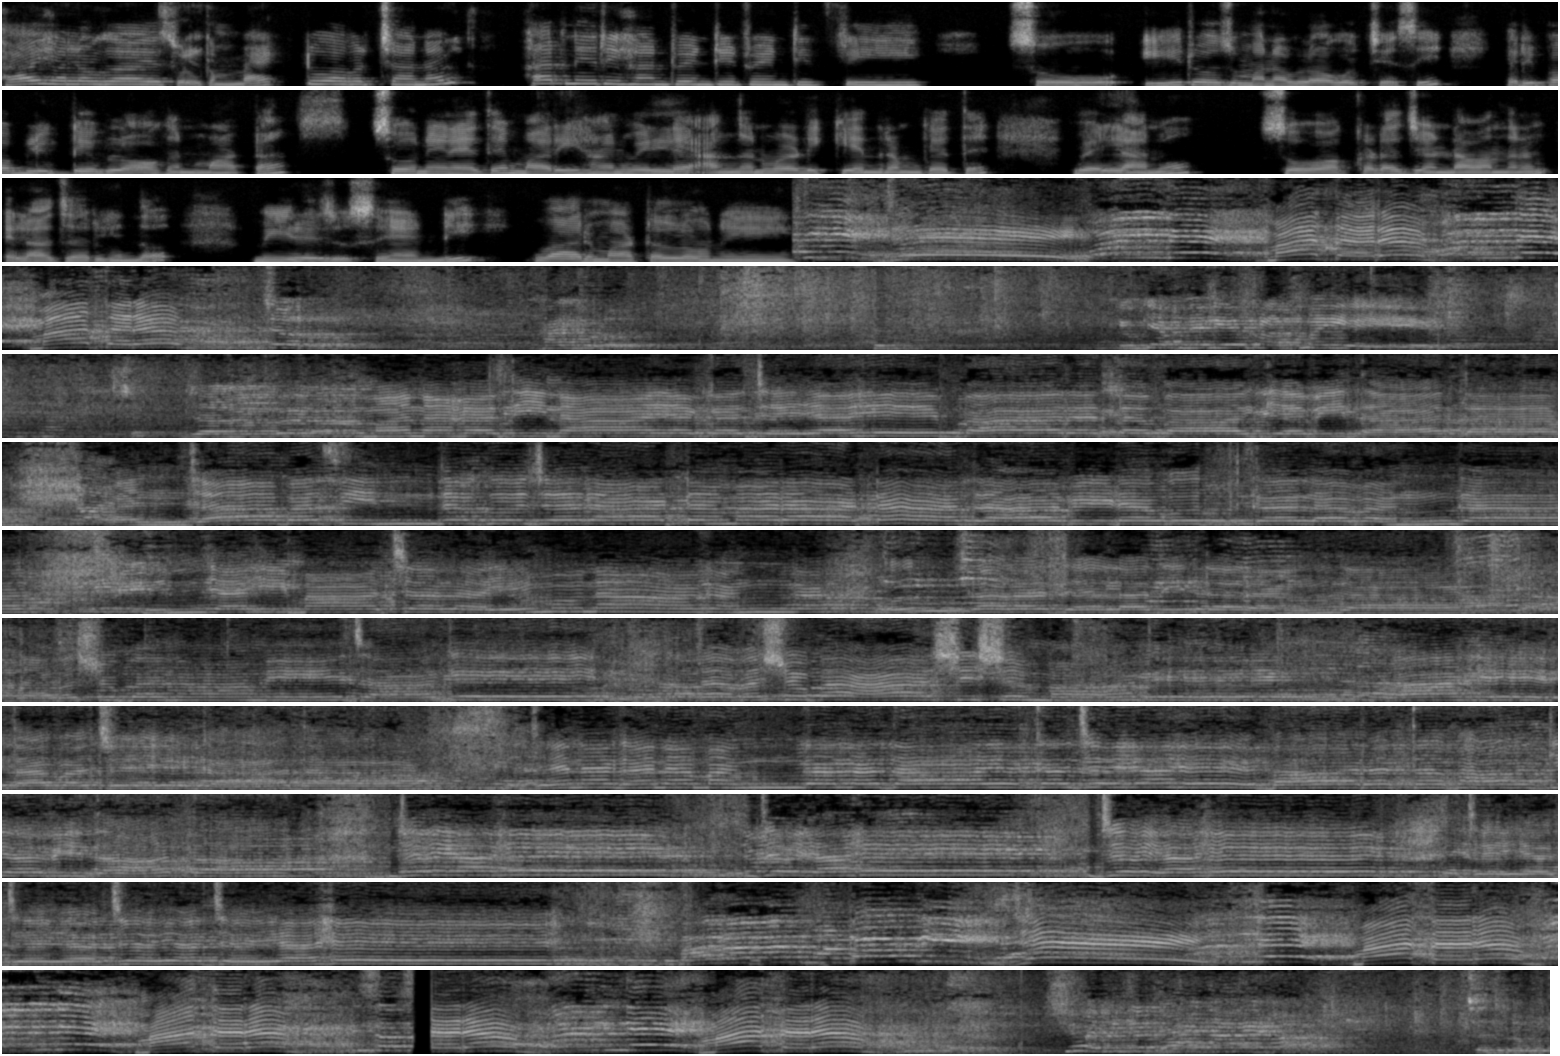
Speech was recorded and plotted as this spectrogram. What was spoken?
Hi hello guys welcome back to our channel హర్నీ Rihan twenty twenty three so ఈరోజు మన vlog వచ్చేసి republic day vlog అన్నమాట. So నేనైతే మా రిహాన్ వెళ్ళే అంగన్వాడీ కేంద్రంకి అయితే వెళ్ళాను. సో అక్కడ జెండా వందనం ఎలా జరిగిందో మీరే చూసేయండి. వారి మాటల్లోనే. क्योंकि अपने लिए प्रार्थना ही है ये। मन अधिनायक जय हे भारत भाग्य विधाता पंजाब Yeah. खड़े रहो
